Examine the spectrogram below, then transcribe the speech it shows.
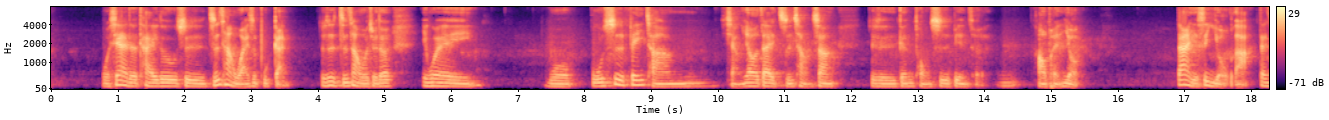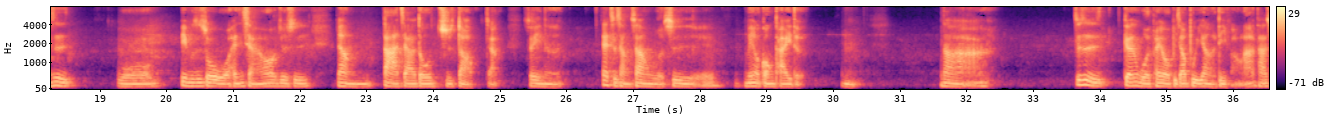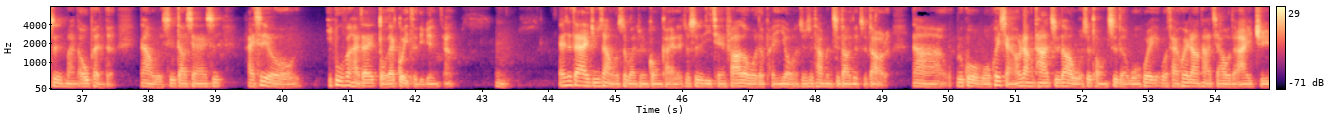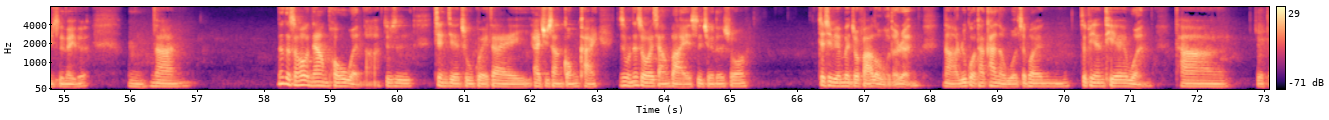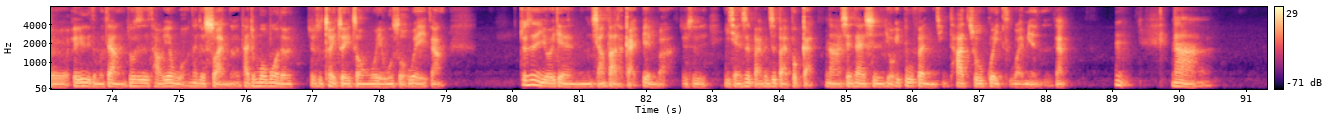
我现在的态度是职场我还是不敢，就是职场我觉得因为我。不是非常想要在职场上，就是跟同事变成好朋友。当然也是有啦，但是我并不是说我很想要，就是让大家都知道这样。所以呢，在职场上我是没有公开的。嗯，那就是。跟我朋友比较不一样的地方啦，他是蛮 open 的，那我是到现在是还是有一部分还在躲在柜子里边这样，嗯，但是在 IG 上我是完全公开的，就是以前发了我的朋友，就是他们知道就知道了。那如果我会想要让他知道我是同志的，我会我才会让他加我的 IG 之类的，嗯，那那个时候那样 po 文啊，就是间接出轨在 IG 上公开。其实我那时候的想法也是觉得说，这些原本就 follow 我的人，那如果他看了我这篇这篇贴文，他觉得诶怎么这样，就是讨厌我，那就算了，他就默默的，就是退追踪，我也无所谓，这样，就是有一点想法的改变吧。就是以前是百分之百不敢，那现在是有一部分已经踏出柜子外面了，这样。嗯，那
